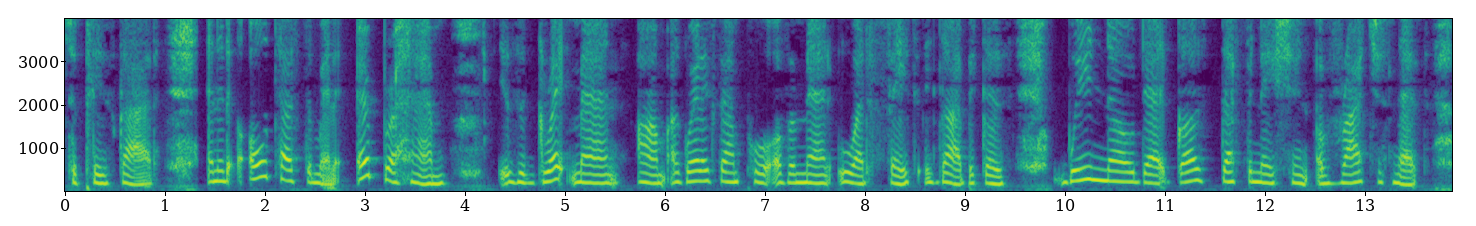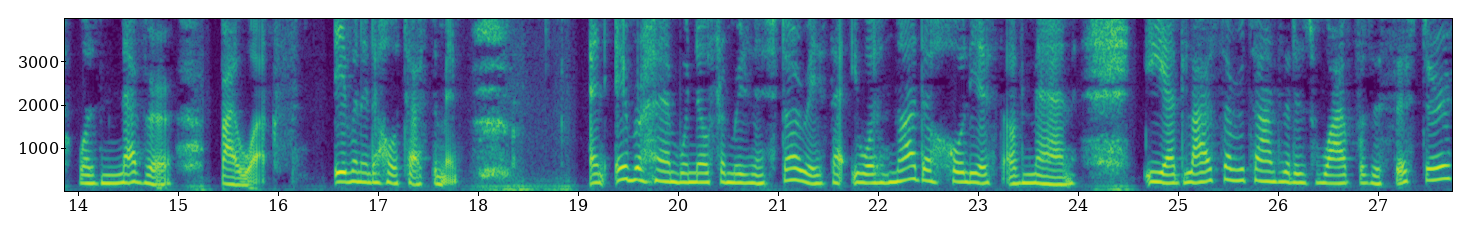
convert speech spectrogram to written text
to please God. And in the Old Testament, Abraham is a great man, um, a great example of a man who had faith in God because we know that God's definition of righteousness was never by works, even in the Old Testament. And Abraham, we know from reading his stories that he was not the holiest of men. He had lied several times that his wife was his sister.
